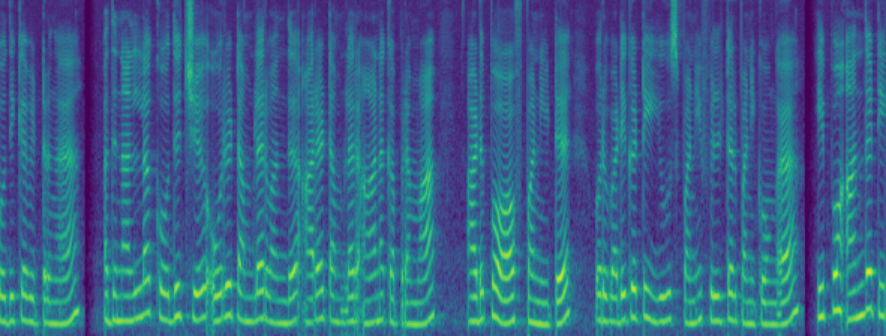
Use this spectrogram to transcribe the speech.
கொதிக்க விட்டுருங்க. அது நல்லா கொதிச்சு ஒரு டம்ளர் வந்து அரை டம்ளர் ஆனக்கப்புறமா அடுப்பை ஆஃப் பண்ணிவிட்டு ஒரு வடிகட்டி யூஸ் பண்ணி ஃபில்டர் பண்ணிக்கோங்க. இப்போ அந்த டீ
